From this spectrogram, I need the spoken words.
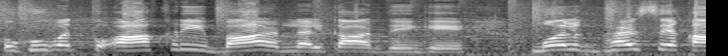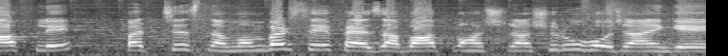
हुकूमत को आखिरी बार ललकार देंगे। मुल्क भर से काफले 25 नवंबर से फैज़ाबाद पहुँचना शुरू हो जाएँगे।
